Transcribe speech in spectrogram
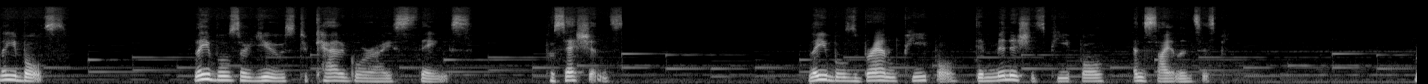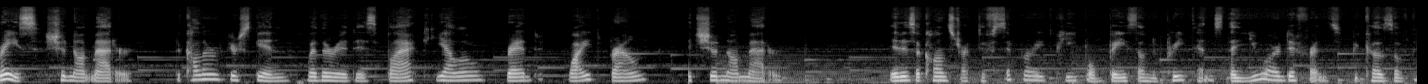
Labels. Labels are used to categorize things, possessions. Labels brand people, diminishes people, and silences people. Race should not matter. The color of your skin, whether it is black, yellow, red, white, brown, it should not matter. It is a construct to separate people based on the pretense that you are different because of the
